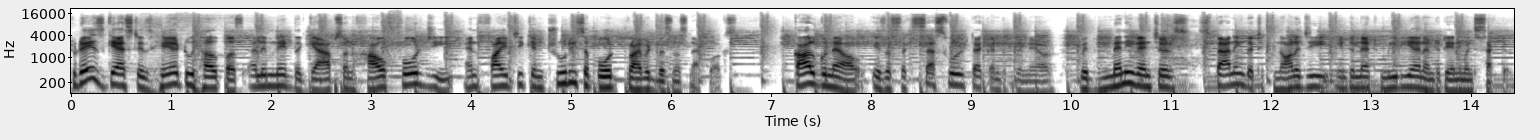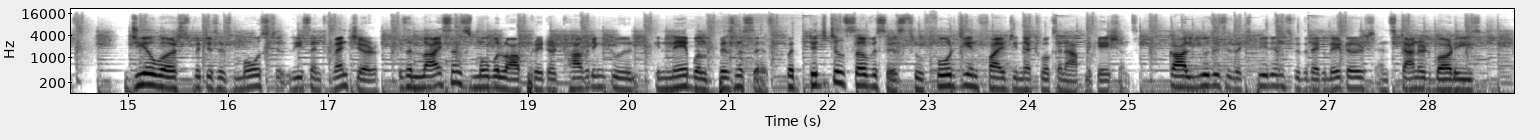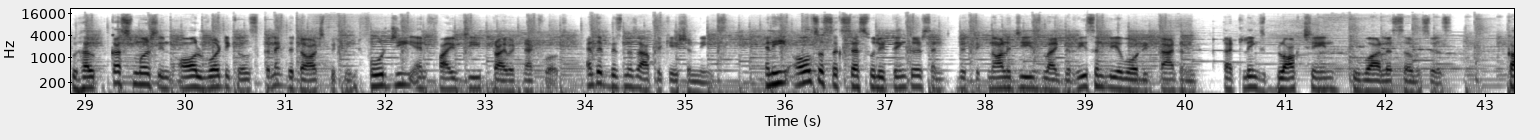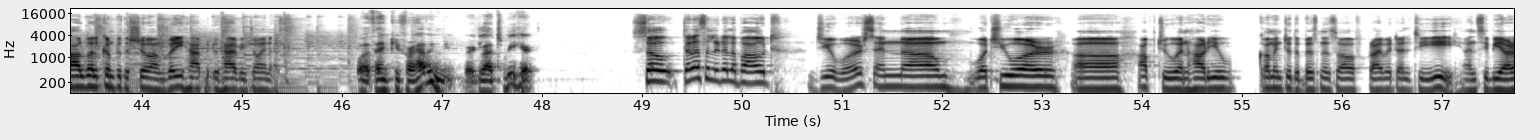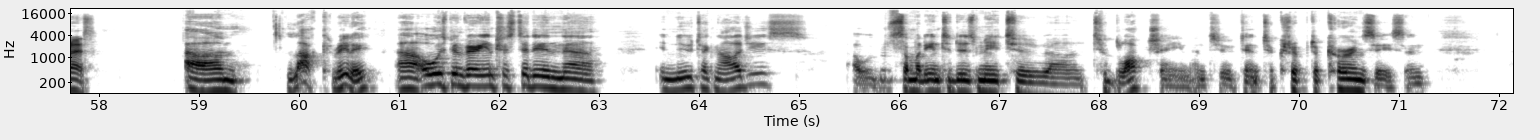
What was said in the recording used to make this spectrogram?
Today's guest is here to help us eliminate the gaps on how 4G and 5G can truly support private business networks. Carl Gunnell is a successful tech entrepreneur with many ventures spanning the technology, internet, media, and entertainment sectors. Geoverse, which is his most recent venture, is a licensed mobile operator targeting to enable businesses with digital services through 4G and 5G networks and applications. Carl uses his experience with regulators and standard bodies to help customers in all verticals connect the dots between 4G and 5G private networks and their business application needs. And he also successfully tinkers with technologies like the recently awarded patent that links blockchain to wireless services. Carl, welcome to the show. I'm very happy to have you join us. Well, thank you for having me. Very glad to be here. So, tell us a little about Geoverse and um, what you are uh, up to, and how do you come into the business of private LTE and CBRS? Um, luck, really. Uh, always been very interested in uh, in new technologies, somebody introduced me to uh, to blockchain and to, to, to cryptocurrencies. And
